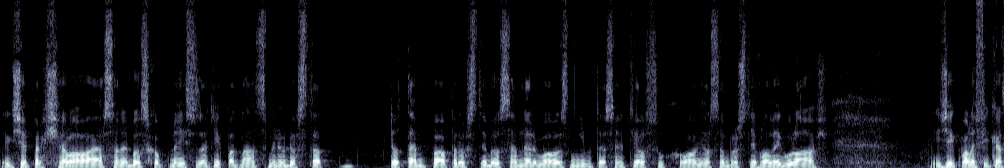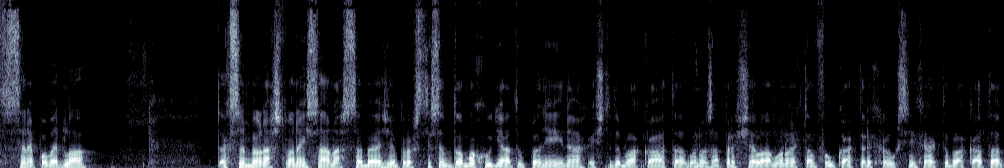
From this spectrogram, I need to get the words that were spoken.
Takže pršelo a já jsem nebyl schopný se za těch 15 minut dostat do tempa, prostě byl jsem nervózní, to jsem chtěl sucho, měl jsem prostě v hlavě guláš. Takže kvalifikace se nepovedla, tak jsem byl naštvaný sám na sebe, že prostě jsem to mohl udělat úplně jinak. Ještě to byla káta, ono zapršelo a ono jak tam fouká, jak tady chlousích, jak to byla káta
